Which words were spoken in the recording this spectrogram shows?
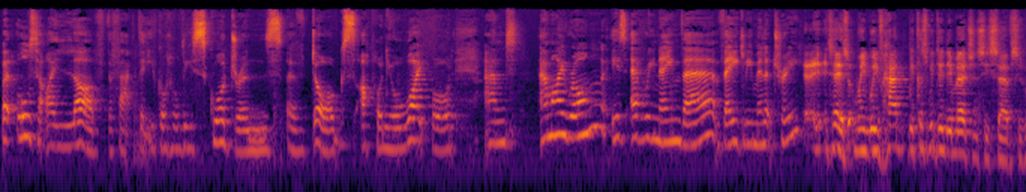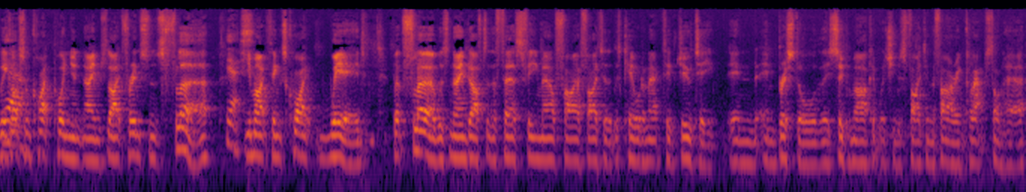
But also, I love the fact that you've got all these squadrons of dogs up on your whiteboard. And am I wrong? Is every name there vaguely military? It is. I mean, we've had because we do the emergency services. We've Yeah. got some quite poignant names, like for instance, Fleur. Yes. You might think think's quite weird, but Fleur was named after the first female firefighter that was killed on active duty in in Bristol. The supermarket which she was fighting the fire in collapsed on her.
